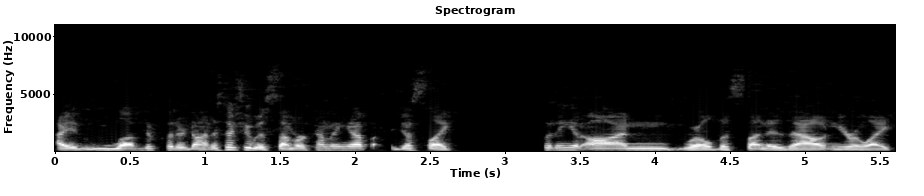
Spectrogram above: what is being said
I love to put it on, especially with summer coming up, just like putting it on while the sun is out and you're like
